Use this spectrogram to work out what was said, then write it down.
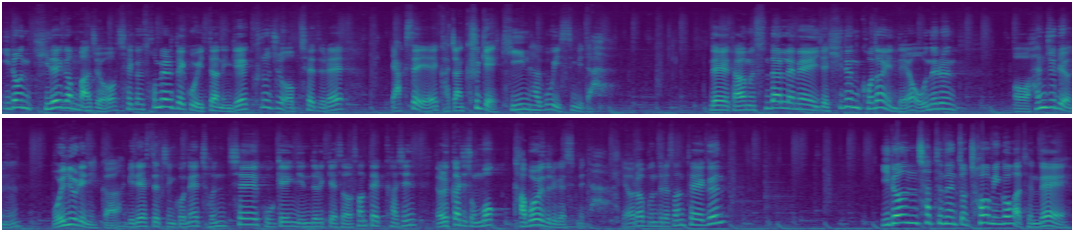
이런 기대감마저 최근 소멸되고 있다는 게 크루즈 업체들의 약세에 가장 크게 기인하고 있습니다. 네, 다음은 순달램의 이제 히든 코너인데요. 오늘은 어, 한 줄여는 월요일이니까 미래에셋증권의 전체 고객님들께서 선택하신 10가지 종목 다 보여드리겠습니다. 여러분들의 선택은 이런 차트는 좀 처음인 것 같은데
